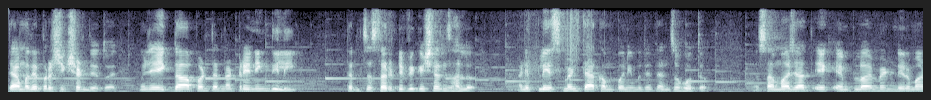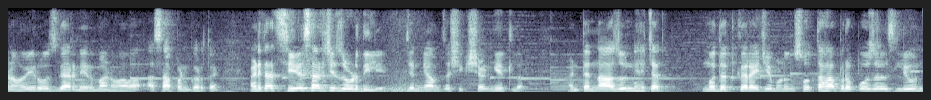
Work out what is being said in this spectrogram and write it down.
त्यामध्ये प्रशिक्षण देतो आहे म्हणजे एकदा आपण त्यांना ट्रेनिंग दिली त्यांचं सर्टिफिकेशन झालं आणि प्लेसमेंट त्या कंपनीमध्ये त्यांचं होतं. समाजात एक एम्प्लॉयमेंट निर्माण व्हावी रोजगार निर्माण व्हावा असं आपण करतोय. आणि त्यात सी एस आरची जोड दिली आहे ज्यांनी आमचं शिक्षण घेतलं आणि त्यांना अजून ह्याच्यात मदत करायची म्हणून स्वतः प्रपोजल्स लिहून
